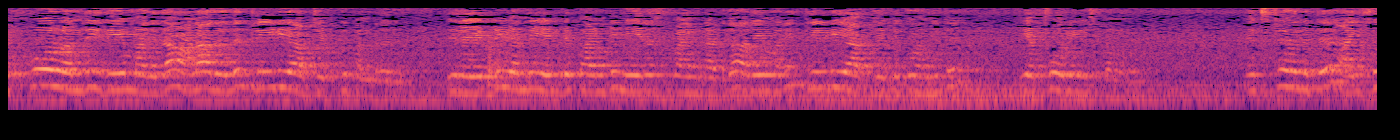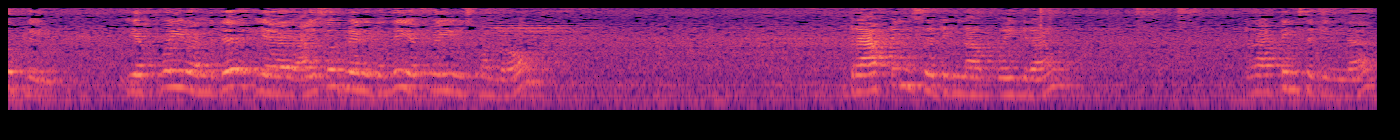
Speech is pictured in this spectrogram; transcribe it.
எஃப் ஃபோர் வந்து இதே மாதிரி தான் ஆனால் அது வந்து த்ரீ டி ஆப்ஜெக்ட்டுக்கு பண்ணுறது இதில் எப்படி வந்து எண்டு பாயிண்ட் நியரஸ்ட் பாயிண்ட் காட்டுதோ அதே மாதிரி த்ரீ டி ஆப்ஜெக்ட்டுக்கு வந்துட்டு எஃப் ஃபோர் யூஸ் பண்ணணும். நெக்ஸ்ட் வந்துட்டு ஐசோப்ளேன் எஃப்ஐ வந்துட்டு ஐசோப்ளேனுக்கு வந்து எஃப்ஐ யூஸ் பண்ணுறோம் டிராஃப்டிங் செட்டிங் நான் போய்க்கிறேன். டிராஃப்டிங் செட்டிங்கில்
